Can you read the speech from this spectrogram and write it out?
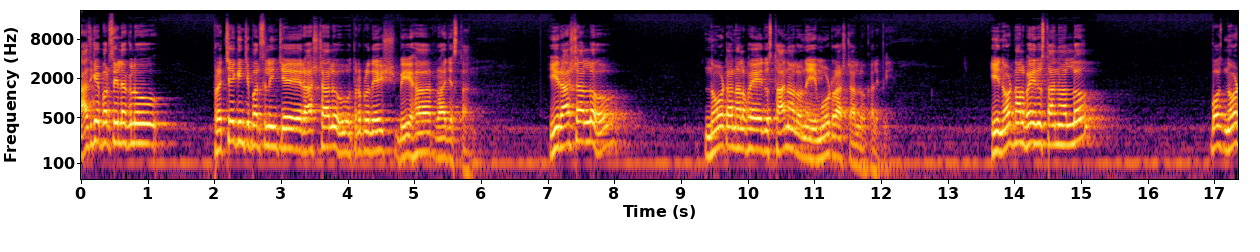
రాజకీయ పరిశీలకులు ప్రత్యేకించి పరిశీలించే రాష్ట్రాలు ఉత్తరప్రదేశ్ బీహార్ రాజస్థాన్. ఈ రాష్ట్రాల్లో నూట నలభై ఐదు స్థానాలు ఉన్నాయి ఈ మూడు రాష్ట్రాల్లో కలిపి. ఈ నూట నలభై ఐదు స్థానాల్లో బహు నూట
